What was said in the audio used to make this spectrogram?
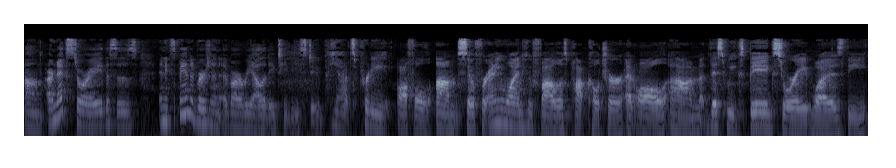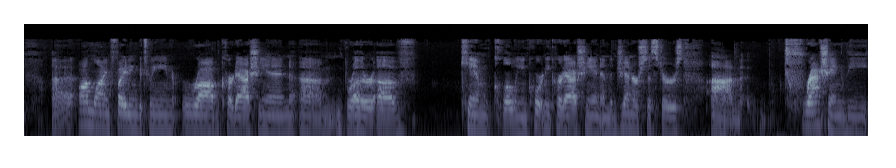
Um, our next story, this is an expanded version of our reality TV stoop. Yeah, it's pretty awful. Um, so, for anyone who follows pop culture at all, um, this week's big story was the uh, online fighting between Rob Kardashian, um, brother of Kim, Khloe, and Kourtney Kardashian, and the Jenner sisters, um, trashing the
